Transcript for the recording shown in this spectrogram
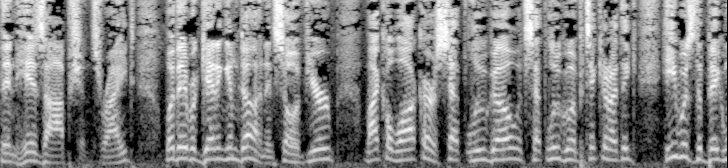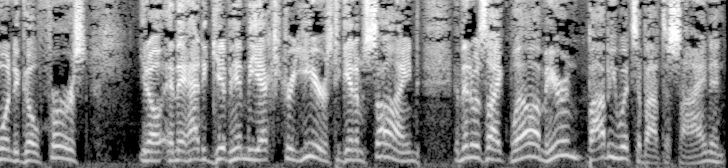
than his options right? But they were getting him done. And so if you're Michael Wacha or Seth Lugo and Seth Lugo in particular I think he was the big one to go first you know, and they had to give him the extra years to get him signed. And then it was like, well, I'm hearing Bobby Witt's about to sign, and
